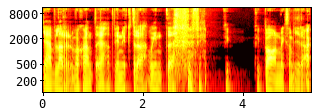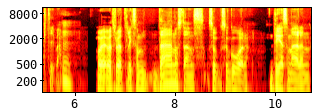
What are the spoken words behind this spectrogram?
jävlar vad skönt det är att vi är nyktra och inte fick, fick barn liksom i det aktiva. Mm. Och jag, tror att liksom där någonstans så, så går det som är en,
